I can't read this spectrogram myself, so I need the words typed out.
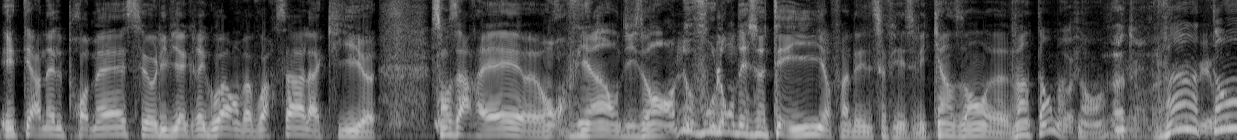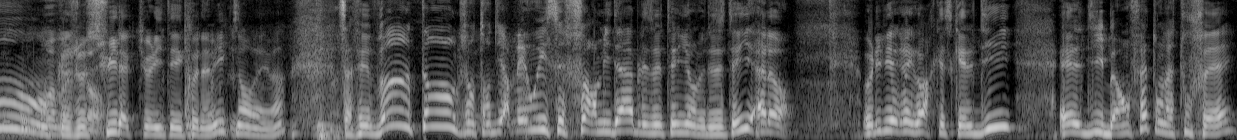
éternelle promesse. Et Olivier Grégoire, on va voir ça, là, qui, euh, sans arrêt, euh, on revient en disant nous voulons des ETI. Enfin, ça, fait, ça fait 15 ans, 20 euh, ans maintenant. 20 ans, 20 ans que je suis l'actualité économique. Non, mais, hein. ça fait 20 ans que j'entends dire mais oui, c'est formidable les ETI, on veut des ETI. Alors, Olivier Grégoire, qu'est-ce qu'elle dit? Elle dit, bah, en fait, on a tout fait.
